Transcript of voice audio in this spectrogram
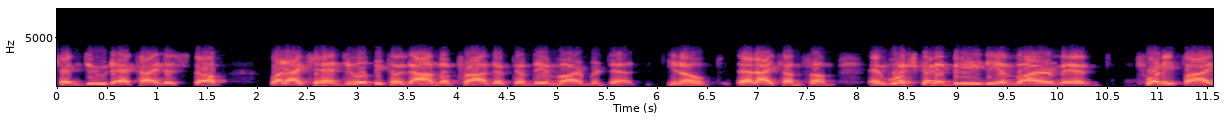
can do that kind of stuff, but I can't do it because I'm a product of the environment that you know that I come from. And what's going to be the environment 25,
